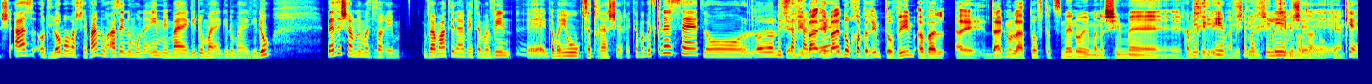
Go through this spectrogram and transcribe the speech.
שאז עוד לא ממש הבנו, אז היינו מונעים ממה יגידו, מה יגידו, מה יגידו. ואז ישבנו עם הדברים, ואמרתי לאבי, אתה מבין, אה, גם היו קצת רעשי רקע בבית כנסת, לא, לא, לא נפסח כן, על איבד- זה. איבדנו חברים טובים, אבל אה, דאגנו לעטוף את עצמנו עם אנשים אה, מכילים, אמיתיים, שמכילים ש- אותנו, כן. כן,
